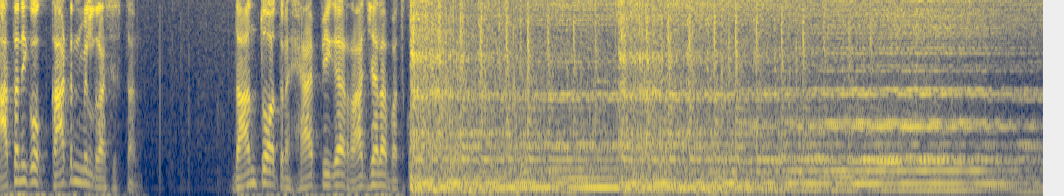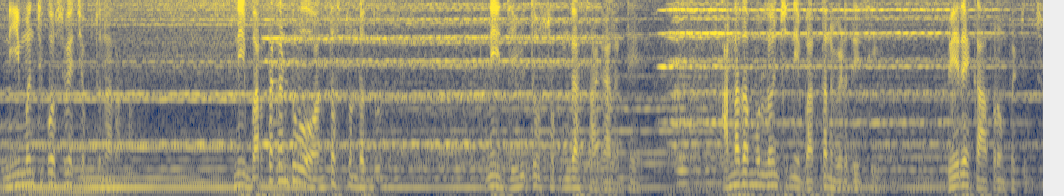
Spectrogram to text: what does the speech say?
అతనికి ఒక కాటన్ మిల్ రాసిస్తాను. దాంతో అతను హ్యాపీగా రాజ్యాలా బతుకుతాడు నీ మంచి కోసమే చెప్తున్నానమ్మా. నీ భర్తకంటూ ఓ అంతస్తుండొద్దు. నీ జీవితం సుఖంగా సాగాలంటే అన్నదమ్ముల్లోంచి నీ భర్తను విడదీసి వేరే కాపురం పెట్టించు.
